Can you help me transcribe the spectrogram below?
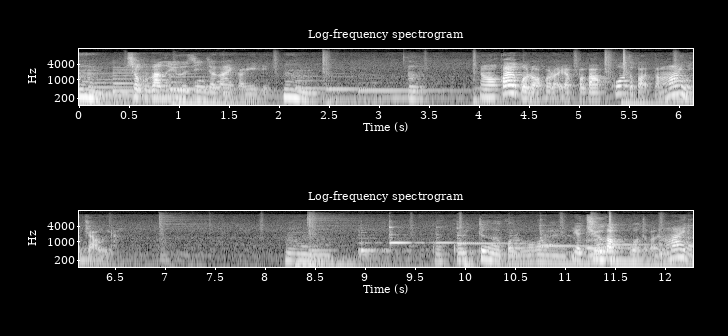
うん、職場の友人じゃない限り、うん、うん、若い頃はほらやっぱ学校とかあったら毎日会うやん、うん、学校行ってないから分からへんいや中学校とかで毎日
